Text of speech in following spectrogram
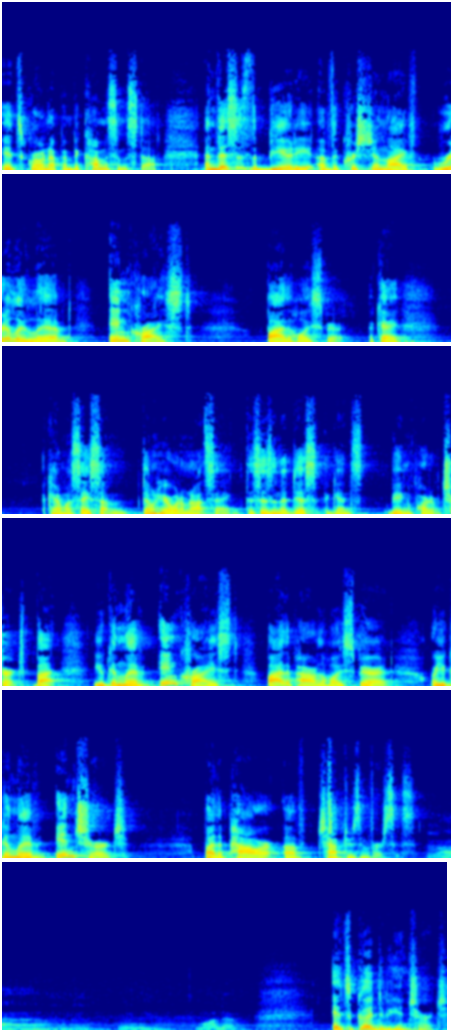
It's grown up and become some stuff. And this is the beauty of the Christian life really lived in Christ by the Holy Spirit. Okay? Okay, I'm going to say something. Don't hear what I'm not saying. This isn't a diss against being a part of a church. But you can live in Christ by the power of the Holy Spirit, or you can live in church by the power of chapters and verses. Wow. Mm. Come on now. It's good to be in church.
